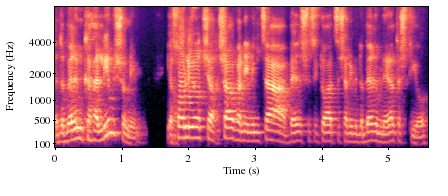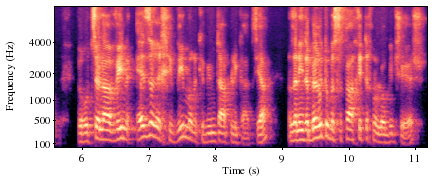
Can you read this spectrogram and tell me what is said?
לדבר עם קהלים שונים. יכול להיות שעכשיו אני נמצא באיזושהי סיטואציה שאני מדבר עם מנהל תשתיות ורוצה להבין איזה רכיבים מרכיבים את האפליקציה, אז אני אדבר איתו בשפה הכי טכנולוגית שיש,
